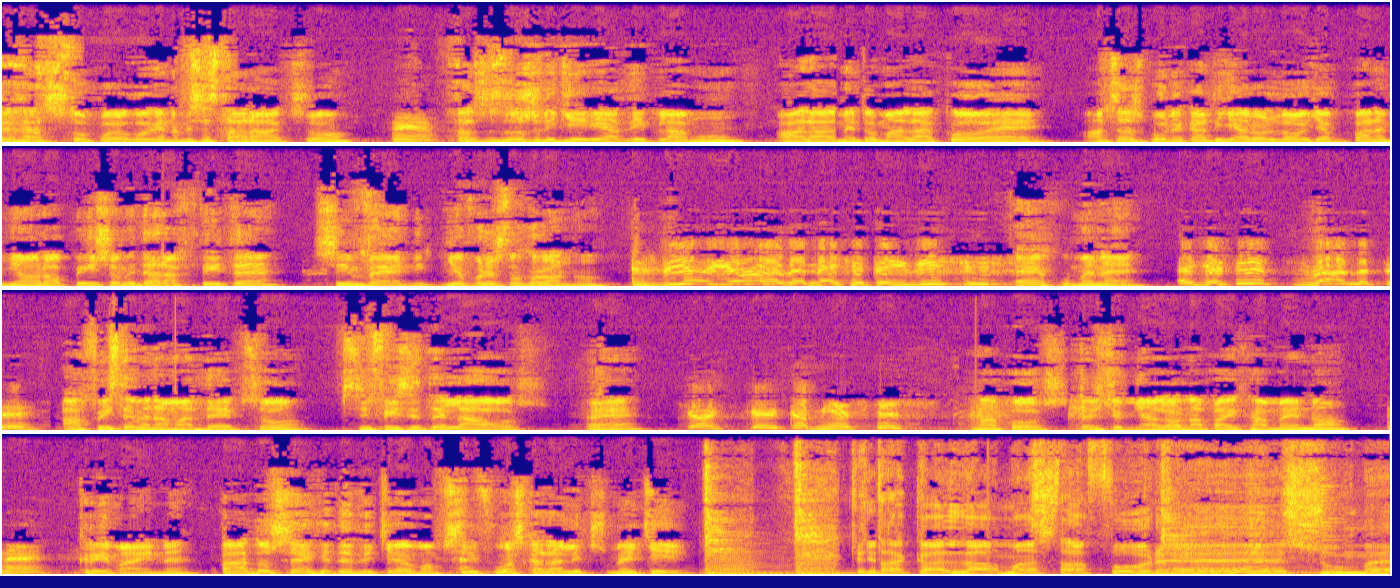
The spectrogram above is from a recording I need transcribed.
Δεν θα σας το πω εγώ για να μην σας ταράξω. Ναι. Θα σας δώσω την κυρία δίπλα μου. Αλλά με το μαλακό, ε. Αν σας πούνε κάτι για ρολόγια που πάνε μια ώρα πίσω, μην ταραχτείτε. Συμβαίνει δύο φορές το χρόνο. Στις 2 η ώρα δεν έχετε ειδήσει; Έχουμε, ναι. Ε, γιατί δεν τις βάλετε. Αφήστε με να μαντέψω. Ψηφίζετε λαός. Ε; Και όχι και καμία σχέση. Μα πώς, τέτοιο μυαλό να πάει χαμένο; Ναι. Κρίμα είναι. Πάντως έχετε δικαίωμα ψήφου. Α καταλήξουμε εκεί. Και τα καλά μας θα φορέσουμε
